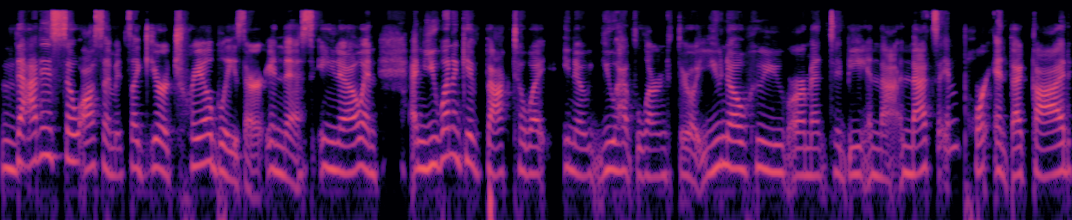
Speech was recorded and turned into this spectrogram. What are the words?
that is so awesome. It's like you're a trailblazer in this, you know, and and you want to give back to what, you know, you have learned through it. You know who you are meant to be in that. And that's important that God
